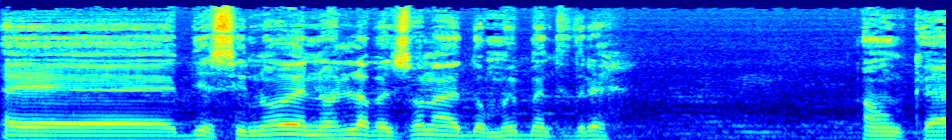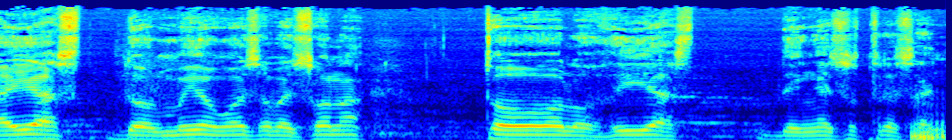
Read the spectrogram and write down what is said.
2019 no es la persona del 2023 aunque hayas dormido con esa persona todos los días de en esos tres años.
